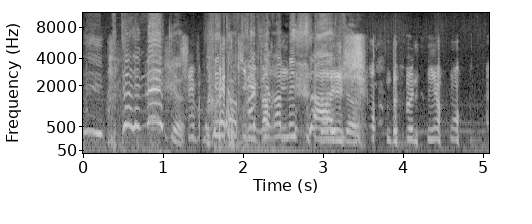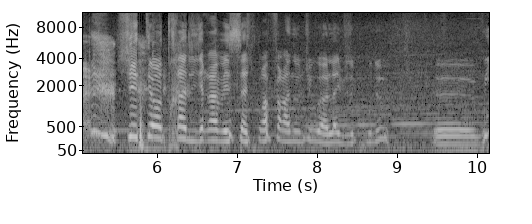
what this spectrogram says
Je Mec sais pas J'étais en train est de lire un parti dans les message champs d'oignons. J'étais en train de lire un message pour faire un autre jeu à Live The Crew 2. Euh, oui.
